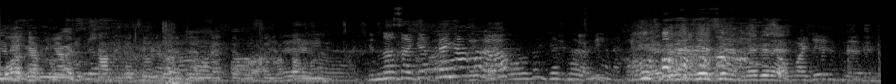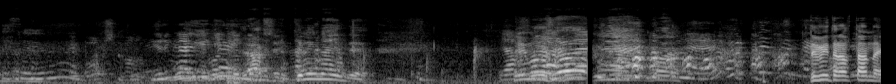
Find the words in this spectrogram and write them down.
Hepsi hem doğum. Hem. Ne bire gelsin ne bire. Indi? Yaxshi. Temuşu. Dimitrovdan da.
